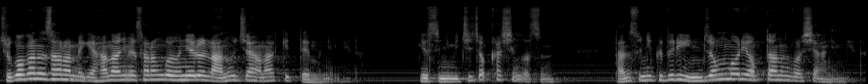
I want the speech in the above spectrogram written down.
죽어가는 사람에게 하나님의 사랑과 은혜를 나누지 않았기 때문입니다. 예수님이 지적하신 것은 단순히 그들이 인정머리 없다는 것이 아닙니다.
